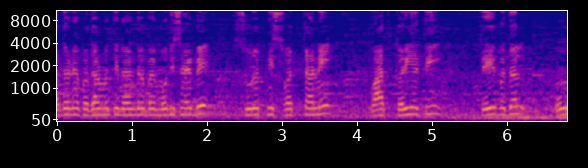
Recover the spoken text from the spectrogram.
આદરણીય પ્રધાનમંત્રી નરેન્દ્રભાઈ મોદી સાહેબે સુરતની સ્વચ્છતાની વાત કરી હતી. તે બદલ હું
